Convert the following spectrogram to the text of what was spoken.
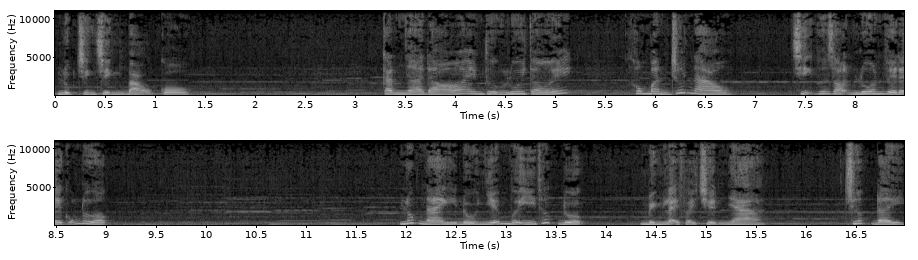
Lục Trình Trình bảo cô. Căn nhà đó em thường lui tới. Không bẩn chút nào. Chị cứ dọn luôn về đây cũng được. Lúc này đồ nhiễm mới ý thức được Mình lại phải chuyển nhà. Trước đây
